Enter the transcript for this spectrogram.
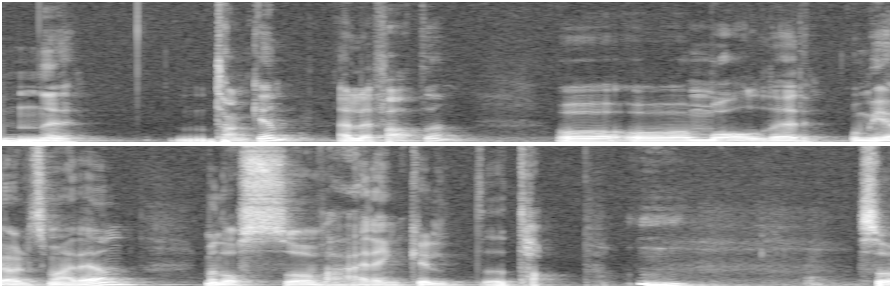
under tanken, eller fatet, og, og måler hvor mye øl som er igjen, men også hver enkelt tapp. tapp. Så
